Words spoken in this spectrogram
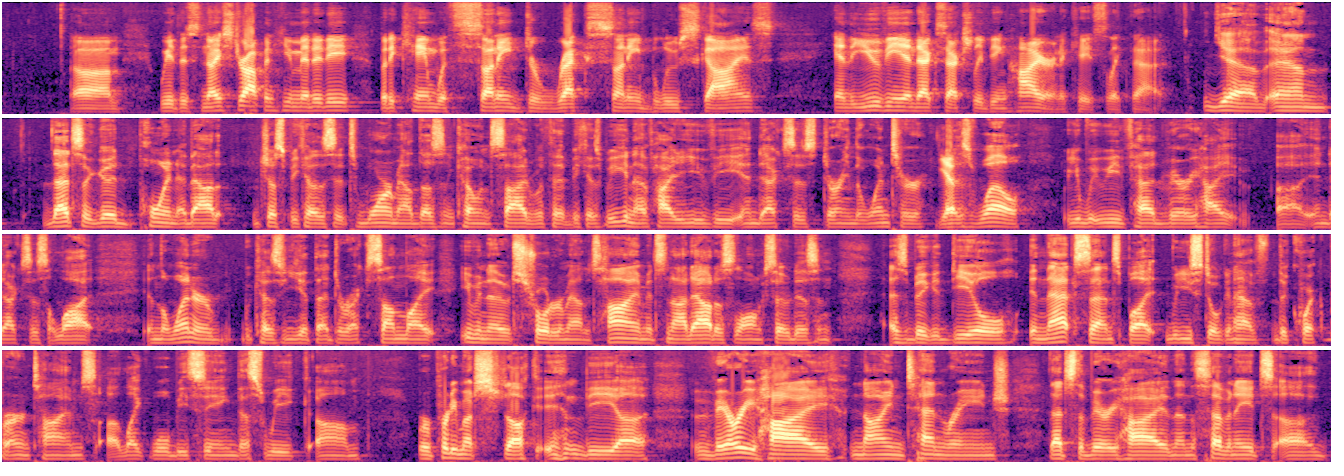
Um, we had this nice drop in humidity, but it came with sunny, direct, sunny blue skies, and the UV index actually being higher in a case like that. Yeah, and that's a good point about just because it's warm out doesn't coincide with it because we can have high UV indexes during the winter yep. as well. We, have had very high uh, indexes a lot in the winter because you get that direct sunlight. Even though it's shorter amount of time, it's not out as long, so it isn't as big a deal in that sense. But you still can have the quick burn times uh, like we'll be seeing this week. Um, we're pretty much stuck in the uh, very high 9 10 range. That's the very high. And then the 7 8 uh,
